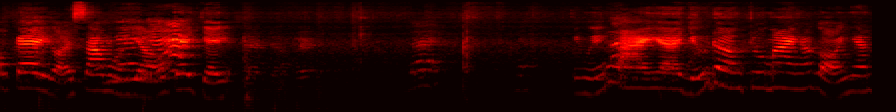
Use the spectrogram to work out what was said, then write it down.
Ok gọi xong rồi giờ ok chị. Chị Nguyễn Lai à, giữ đơn trưa mai hả gọi nha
